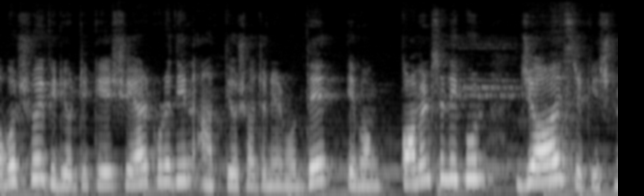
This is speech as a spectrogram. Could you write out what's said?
অবশ্যই ভিডিওটিকে শেয়ার করে দিন আত্মীয় স্বজনের মধ্যে এবং কমেন্টসে লিখুন, জয় শ্রীকৃষ্ণ।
